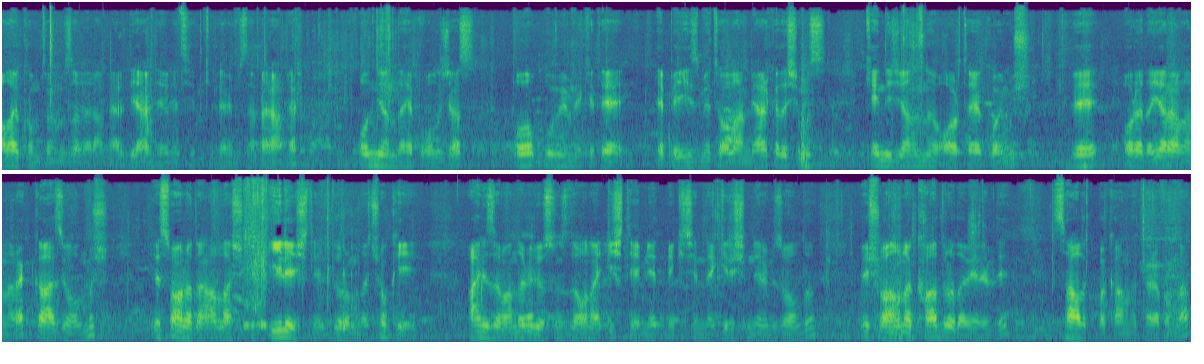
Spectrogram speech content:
Alay komutanımızla beraber, diğer devlet yetkililerimizle beraber onun yanında hep olacağız. O bu memlekete epey hizmeti olan bir arkadaşımız. Kendi canını ortaya koymuş ve orada yararlanarak gazi olmuş. Ve sonradan Allah şükür iyileşti. Durumu da çok iyi. Aynı zamanda biliyorsunuz da ona iş temin etmek için de girişimlerimiz oldu. Ve şu an ona kadro da verildi. Sağlık Bakanlığı tarafından.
